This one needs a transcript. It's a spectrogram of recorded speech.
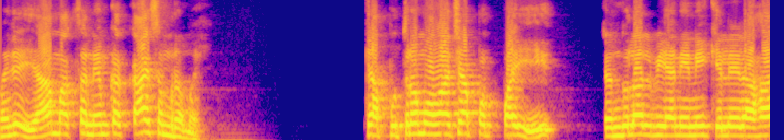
म्हणजे या मागचा नेमका काय संभ्रम आहे? त्या पुत्रमोहाच्या पप्पाई चंदुलाल बियानी केलेला हा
